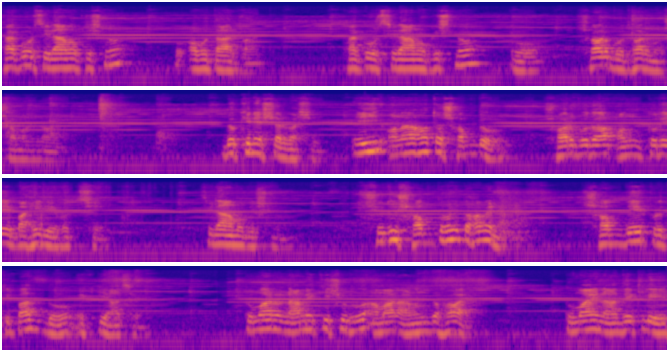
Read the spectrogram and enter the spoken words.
ঠাকুর শ্রীরামকৃষ্ণ ও অবতারবাদ। ঠাকুর শ্রীরামকৃষ্ণ ও সর্বধর্ম সমন্বয়। দক্ষিণেশ্বরবাসী, এই অনাহত শব্দ সর্বদা অন্তরে বাহিরে হচ্ছে। শ্রীরামকৃষ্ণ, শুধু শব্দ হলে তো হবে না, শব্দের প্রতিপাদ্য একটি আছে। তোমার নামে কি শুধু আমার আনন্দ হয়? তোমায় না দেখলে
